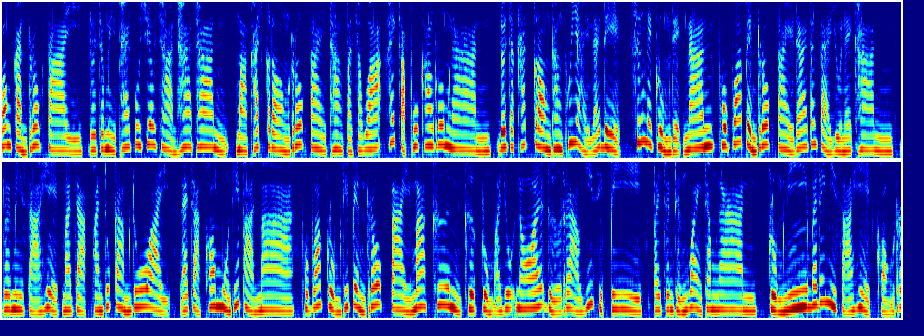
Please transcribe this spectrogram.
ป้องกันโรคไต โดยจะมีแพทย์ผู้เชี่ยวชาญ 5 ท่าน มาคัดกรองโรคไตทางปัสสาวะให้กับผู้เข้าร่วมงาน โดยจะคัดกรองทั้งผู้ใหญ่และเด็ก ซึ่งในกลุ่มเด็กนั้น พบว่าเป็นโรคไตได้ตั้งแต่อยู่ในครรภ์โดยมีสาเหตุมาจากพันธุกรรมด้วย และจากข้อมูลที่ผ่านมา พบว่ากลุ่มที่เป็นโรคไตมากขึ้น คือกลุ่มอายุน้อยหรือราว 20 ปี ไปจนถึงวัยทำงาน กลุ่มนี้ไม่ได้มีสาเหตุของโร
